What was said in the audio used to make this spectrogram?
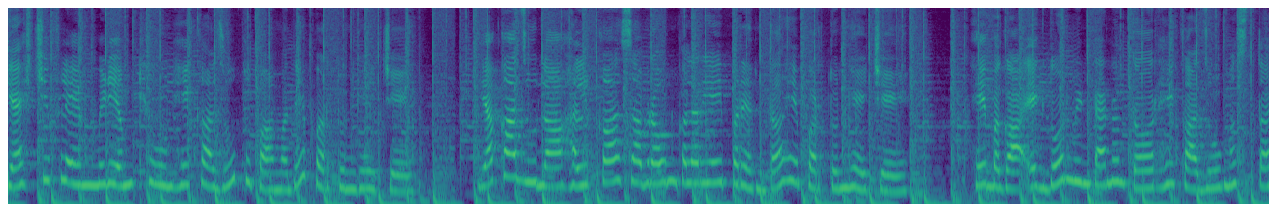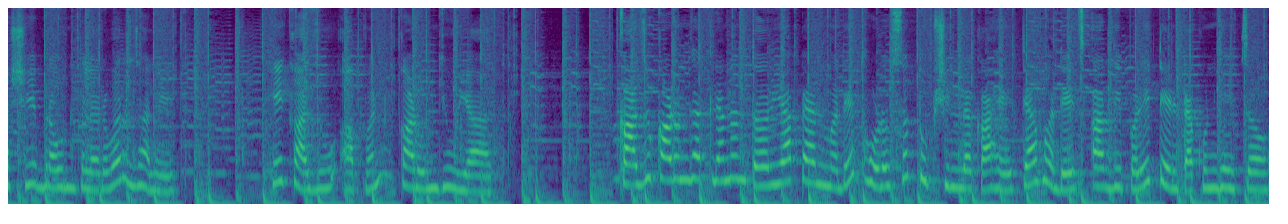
गॅसची फ्लेम मिडियम ठेवून हे काजू तुपामध्ये परतून घ्यायचे. या काजूला हलकासा ब्राऊन कलर येईपर्यंत हे परतून घ्यायचे. हे बघा एक दोन मिनटानंतर हे काजू मस्त असे ब्राऊन कलरवर झाले. हे काजू आपण काढून घेऊयात. काजू काढून घातल्यानंतर या पॅनमध्ये थोडंसं तूप शिल्लक आहे. त्यामध्येच अर्धी पळी तेल टाकून घ्यायचं.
